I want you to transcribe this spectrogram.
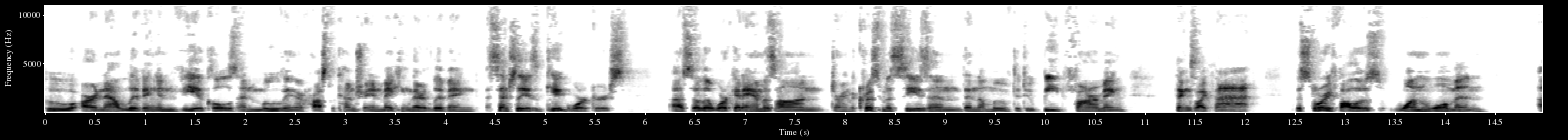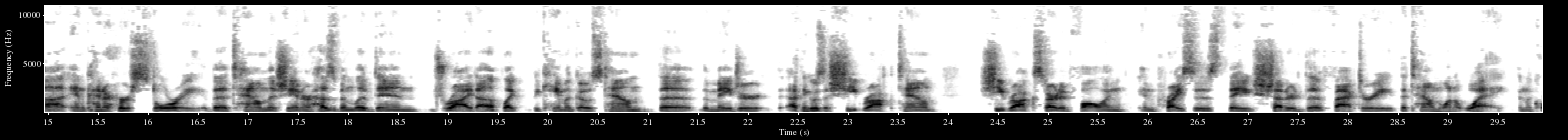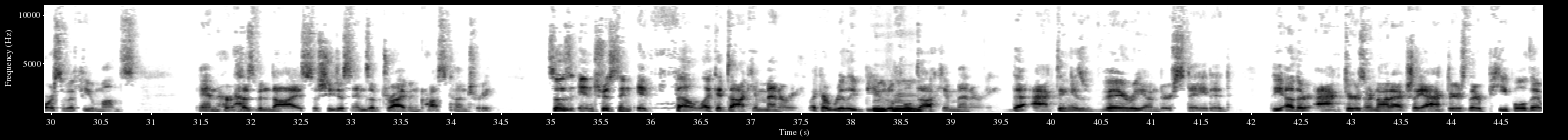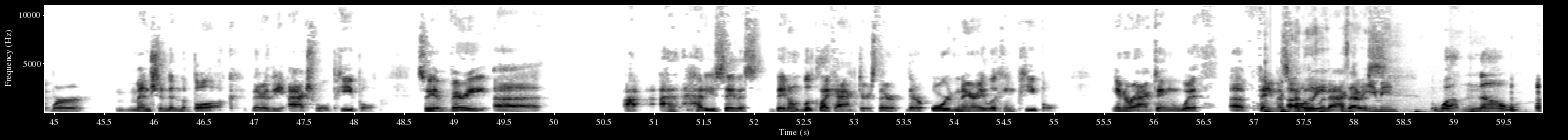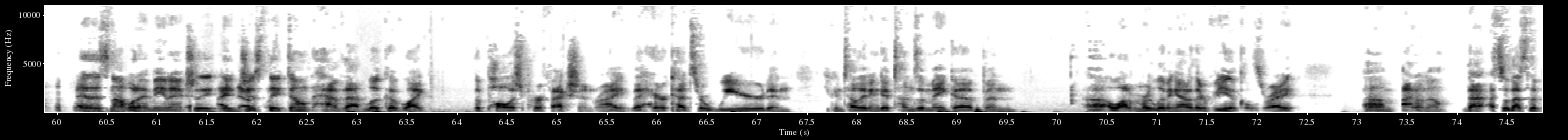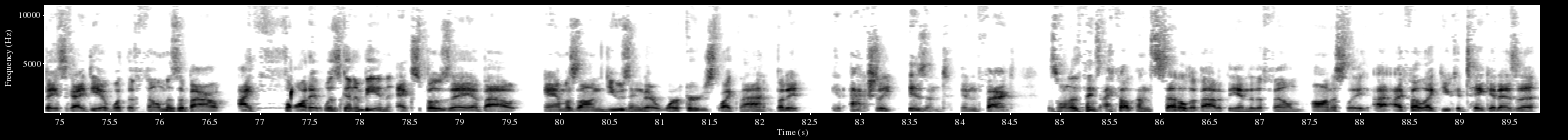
who are now living in vehicles and moving across the country and making their living essentially as gig workers. Uh, so they'll work at Amazon during the Christmas season, then they'll move to do beet farming, things like that. The story follows one woman uh, and kind of her story. The town that she and her husband lived in dried up, like became a ghost town. The the major, I think it was a sheetrock town. Sheetrock started falling in prices. They shuttered the factory. The town went away in the course of a few months, and her husband dies. So she just ends up driving cross country. So it was interesting. It felt like a documentary, like a really beautiful documentary. The acting is very understated. The other actors are not actually actors. They're people that were mentioned in the book. They're the actual people. So you have very, uh, I, I, how do you say this? They don't look like actors. They're, they're ordinary looking people interacting with a famous Ugly? Hollywood actress. Is that what you mean? Well, no, that's not what I mean. Actually, it just they don't have that look of like the polished perfection, right? The haircuts are weird, and you can tell they didn't get tons of makeup, and uh, a lot of them are living out of their vehicles, right? Um, I don't know that. So that's the basic idea of what the film is about. I thought it was going to be an expose about Amazon using their workers like that, but it it actually isn't. In fact, it was one of the things I felt unsettled about at the end of the film. Honestly, I, I felt like you could take it as a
